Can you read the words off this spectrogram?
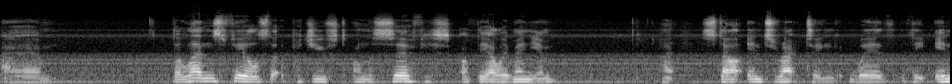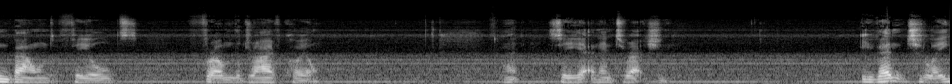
um, the Lenz fields that are produced on the surface of the aluminium start interacting with the inbound fields from the drive coil? So you get an interaction. Eventually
